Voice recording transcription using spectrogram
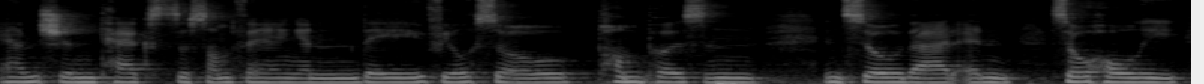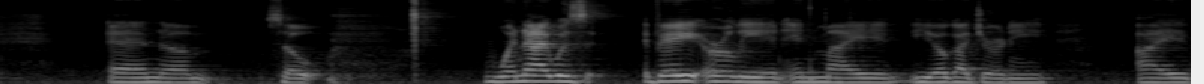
ancient texts or something and they feel so pompous and and so that and so holy and um, so when i was very early in, in my yoga journey i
